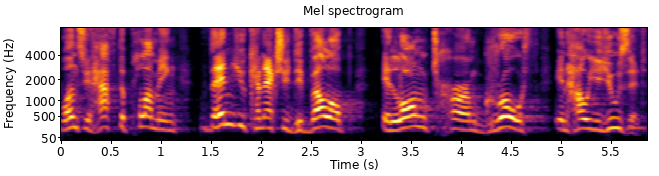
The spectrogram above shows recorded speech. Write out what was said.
once you have the plumbing, then you can actually develop a long-term growth in how you use it.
